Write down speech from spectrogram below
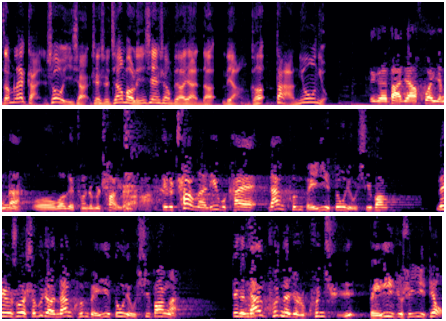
咱们来感受一下，这是姜宝林先生表演的《两个大妞妞》。这个大家欢迎呢，我我给同志们唱一段啊。这个唱呢离不开南昆北弋东柳西梆。那个说什么叫南昆北弋东柳西梆啊？这个南昆呢就是昆曲，北弋就是弋调，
